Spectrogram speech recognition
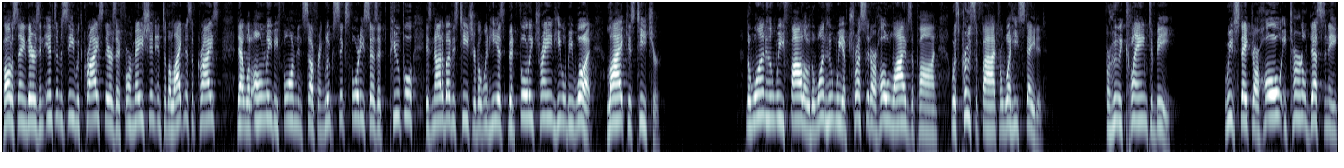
Paul is saying there is an intimacy with Christ, there is a formation into the likeness of Christ that will only be formed in suffering. Luke 6:40 says a pupil is not above his teacher, but when he has been fully trained, he will be what? Like his teacher. The one whom we follow, the one whom we have trusted our whole lives upon, was crucified for what he stated, for who he claimed to be. We've staked our whole eternal destiny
